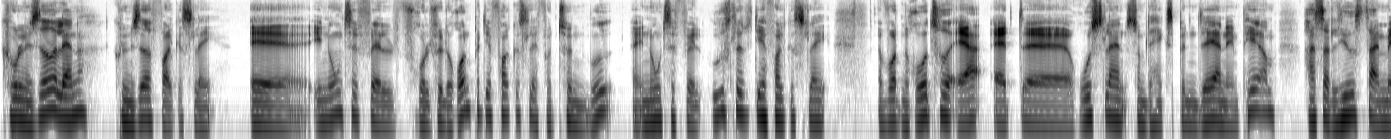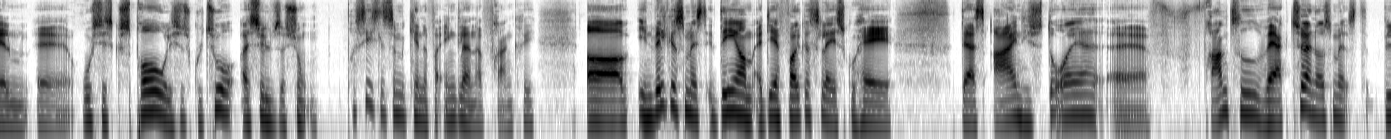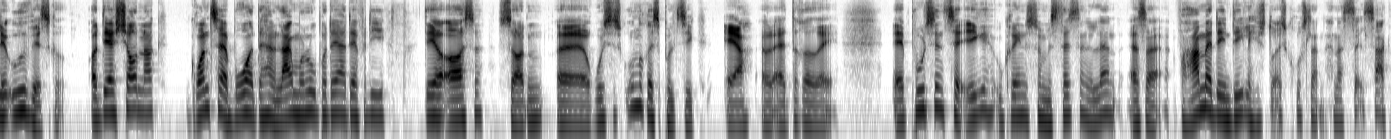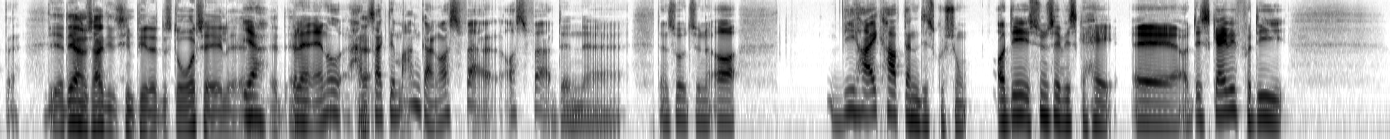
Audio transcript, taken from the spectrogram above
koloniseret lande, koloniseret folkeslag, øh, i nogle tilfælde flytte rundt på de her folkeslag, for tynde ud, øh, i nogle tilfælde udslette de her folkeslag, og hvor den rådtråd er, at øh, Rusland, som det her ekspanderende imperium, har sat lidestegn mellem øh, russisk sprog, russisk kultur og civilisation. Præcis ligesom vi kender fra England og Frankrig. Og i en hvilken som helst idé om, at de her folkeslag skulle have deres egen historie, øh, fremtid, værktøj, noget som helst, blev udvisket. Og det er sjovt nok, grund til, at jeg bruger det her en lang monolog på det her, det er fordi, det er også sådan, øh, russisk udenrigspolitik er, er drevet af. Øh, Putin ser ikke Ukraine som et selvstændigt land. Altså, for ham er det en del af historisk Rusland. Han har selv sagt det. Ja, det har han sagt i sin Peter den Store tale. At, ja, at, blandt andet. Han ja. sagt det mange gange, også før, også før den, øh, den 27. Og vi har ikke haft den diskussion, og det synes jeg, vi skal have. Øh, og det skal vi, fordi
